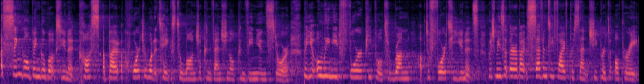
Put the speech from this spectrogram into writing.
a single bingo box unit costs about a quarter what it takes to launch a conventional convenience store, but you only need four people to run up to 40 units, which means that they're about 75% cheaper to operate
